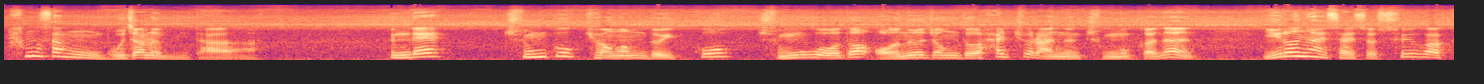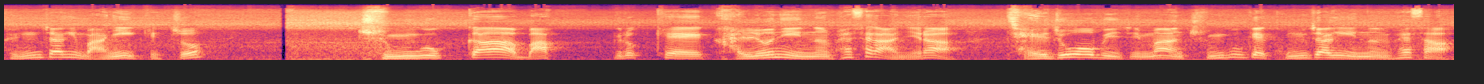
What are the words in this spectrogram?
항상 모자릅니다. 근데 중국 경험도 있고 중국어도 어느 정도 할 줄 아는 중국과는 이런 회사에서 수요가 굉장히 많이 있겠죠? 중국과 막 이렇게 관련이 있는 회사가 아니라 제조업이지만 중국에 공장이 있는 회사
